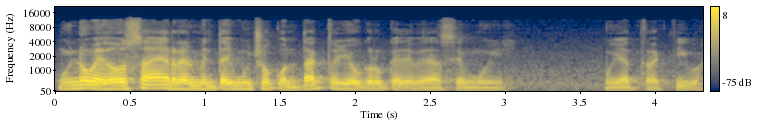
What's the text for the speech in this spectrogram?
muy novedosa, realmente hay mucho contacto, yo creo que debe ser muy, muy atractiva.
